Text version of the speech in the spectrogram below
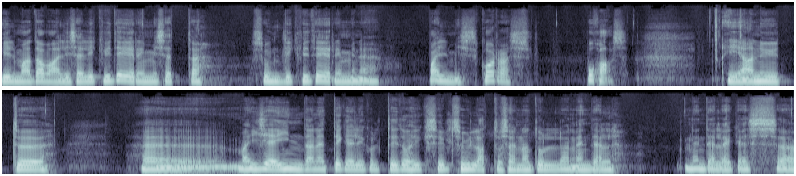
ilma tavalise likvideerimiseta, sundlikvideerimine valmis, korras, puhas. Ja nüüd äh, ma ise hindan, et tegelikult ei tohiks üldse üllatusena tulla nendel, nendele, kes äh,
